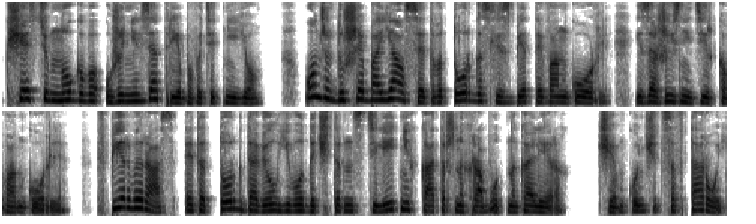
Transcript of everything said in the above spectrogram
К счастью, многого уже нельзя требовать от нее. Он же в душе боялся этого торга с Лизбетой Ван Горль из-за жизни Дирка Ван Горля. В первый раз этот торг довел его до 14-летних каторжных работ на галерах. Чем кончится второй?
